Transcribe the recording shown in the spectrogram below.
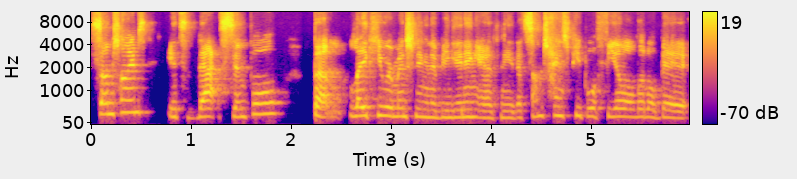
Sometimes it's that simple but like you were mentioning in the beginning anthony that sometimes people feel a little bit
